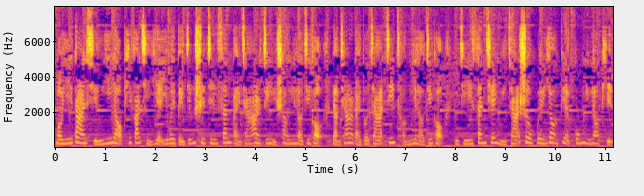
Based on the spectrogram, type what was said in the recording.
某一大型医药批发企业已为北京市近三百家二级以上医疗机构、两千二百多家基层医疗机构以及三千余家社会药店供应药品。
